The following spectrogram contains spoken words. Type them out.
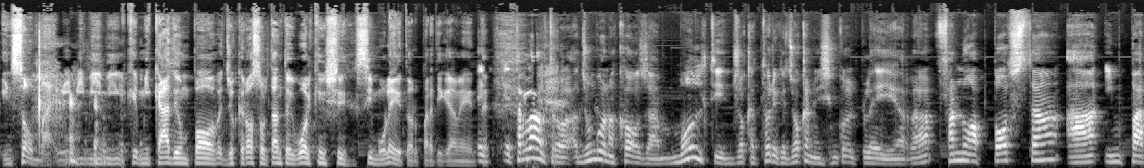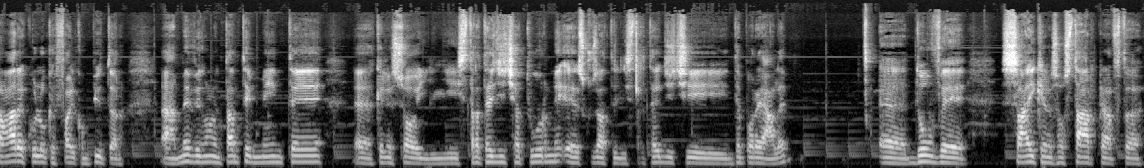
insomma mi, mi, mi, mi cade un po', giocherò soltanto ai walking simulator praticamente. E, e, tra l'altro aggiungo una cosa, molti giocatori che giocano in single player fanno apposta a imparare quello che fa il computer. A me vengono tante in mente, eh, che ne so, gli strategici a turni, eh, scusate, gli strategici in tempo reale, eh, dove sai che ne so, StarCraft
